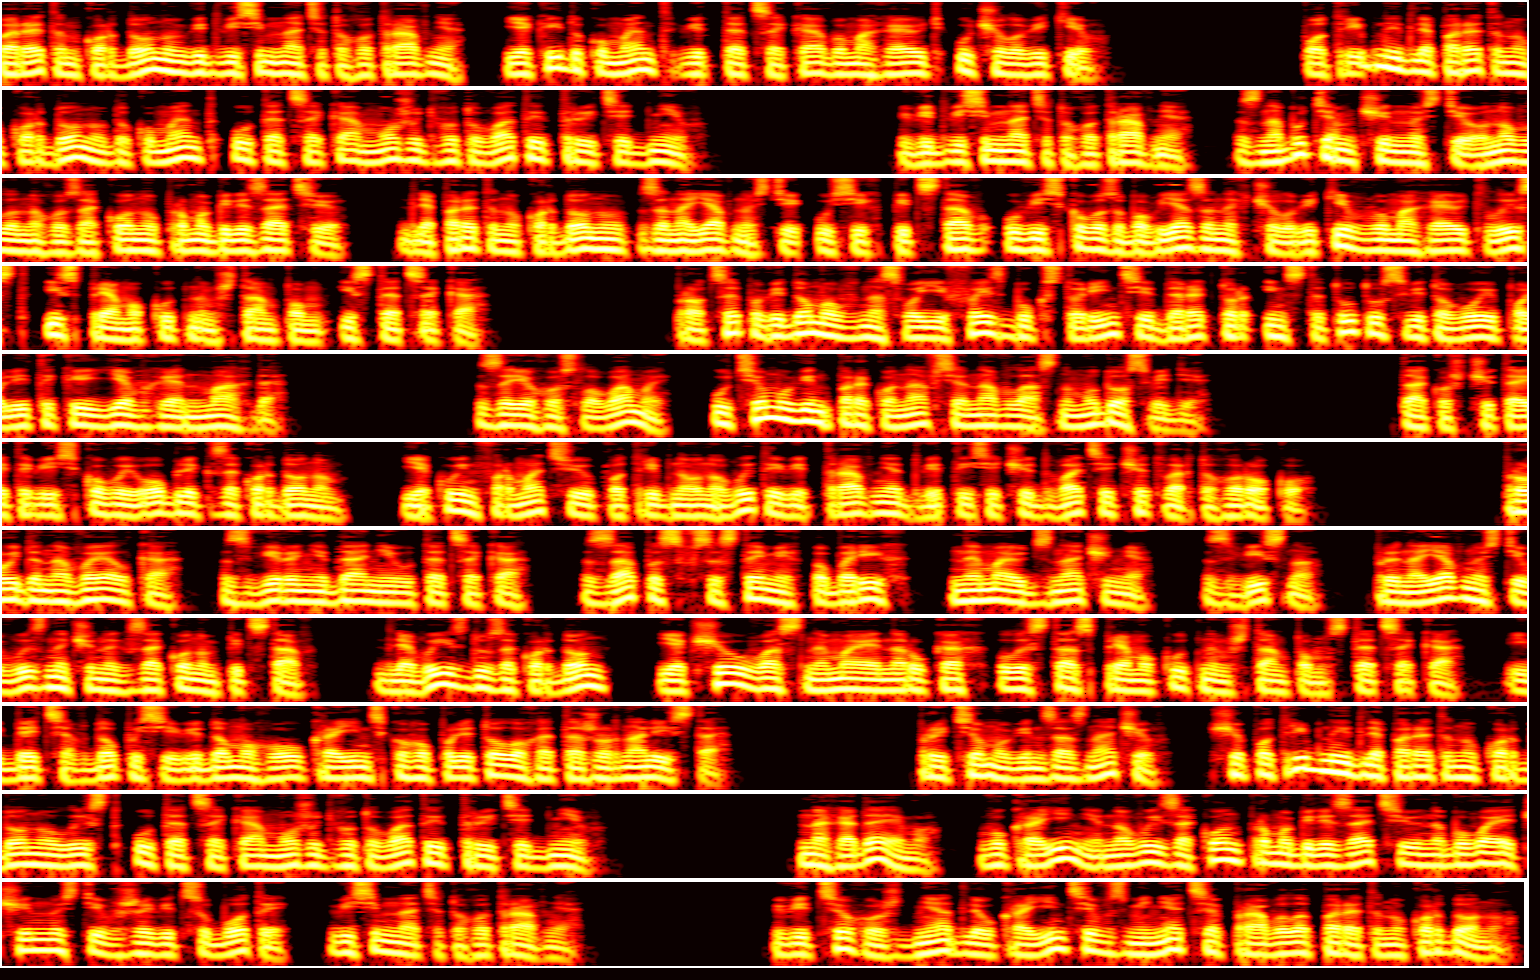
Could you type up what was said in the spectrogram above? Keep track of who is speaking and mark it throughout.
Speaker 1: перетин кордону від 18 травня, який документ від ТЦК вимагають у чоловіків. Потрібний для перетину кордону документ у ТЦК можуть готувати 30 днів. Від 18 травня, з набуттям чинності оновленого закону про мобілізацію, для перетину кордону за наявності усіх підстав у військовозобов'язаних чоловіків вимагають лист із прямокутним штампом із ТЦК. Про це повідомив на своїй Фейсбук-сторінці директор Інституту світової політики Євген Магда. За його словами, у цьому він переконався на власному досвіді. Також читайте військовий облік за кордоном, яку інформацію потрібно оновити від травня 2024 року. Пройдена ВЛК, звірені дані у ТЦК, запис в системі оберіг не мають значення, звісно, при наявності визначених законом підстав для виїзду за кордон, якщо у вас немає на руках листа з прямокутним штампом з ТЦК, йдеться в дописі відомого українського політолога та журналіста. При цьому він зазначив, що потрібний для перетину кордону лист у ТЦК можуть готувати 30 днів. Нагадаємо, в Україні новий закон про мобілізацію набуває чинності вже від суботи, 18 травня. Від цього ж дня для українців зміняться правила перетину кордону.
